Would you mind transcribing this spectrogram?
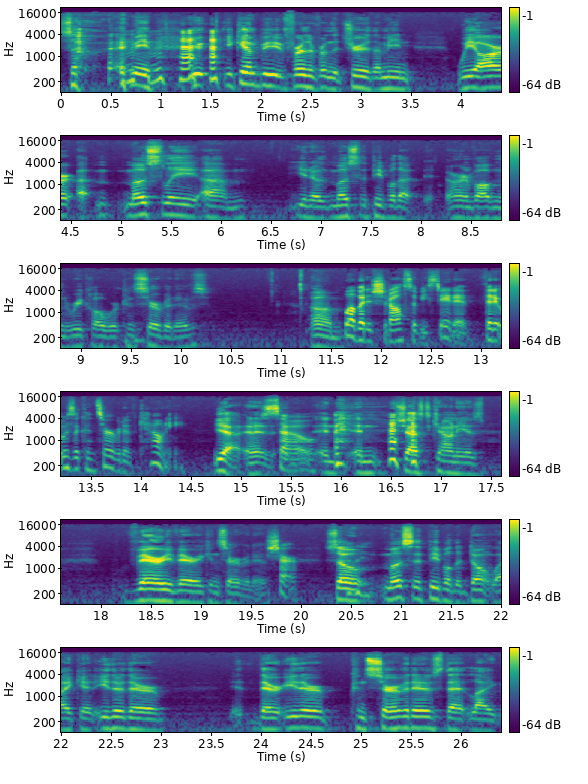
So, I mean, you, you can't be further from the truth. I mean, we are uh, mostly, um, you know, most of the people that are involved in the recall were conservatives. Um, well, but it should also be stated that it was a conservative county. Yeah, and it, so and, and, and Shasta County is very, very conservative. Sure. So mm-hmm. most of the people that don't like it, either they're they're either conservatives that like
